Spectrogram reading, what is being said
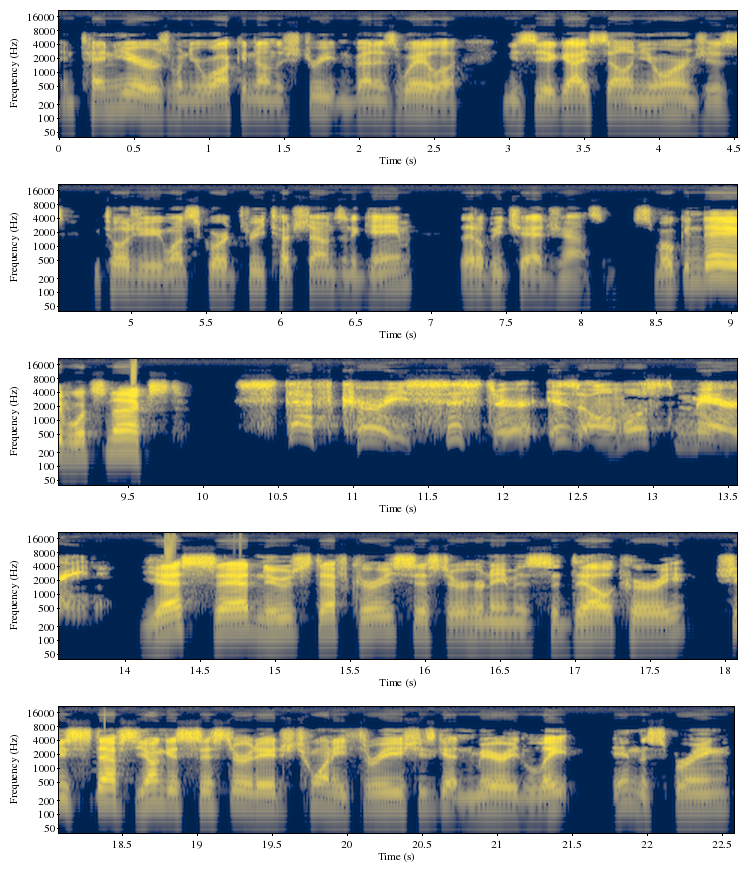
In 10 years, when you're walking down the street in Venezuela and you see a guy selling you oranges who told you he once scored three touchdowns in a game, that'll be Chad Johnson. Smoking Dave, what's next? Steph Curry's sister is almost married. Yes, sad news. Steph Curry's sister, her name is Sydel Curry. She's Steph's youngest sister at age 23. She's getting married late in the spring.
